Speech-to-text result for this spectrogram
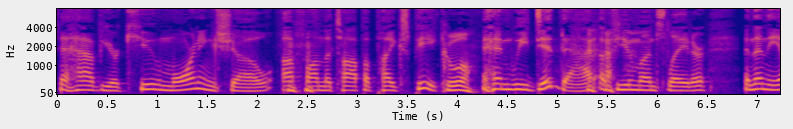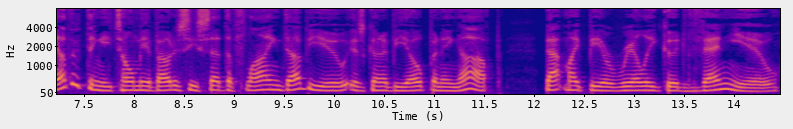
to have your Q morning show up on the top of Pikes Peak. Cool. And we did that a few months later. And then the other thing he told me about is he said the Flying W is going to be opening up. That might be a really good venue.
